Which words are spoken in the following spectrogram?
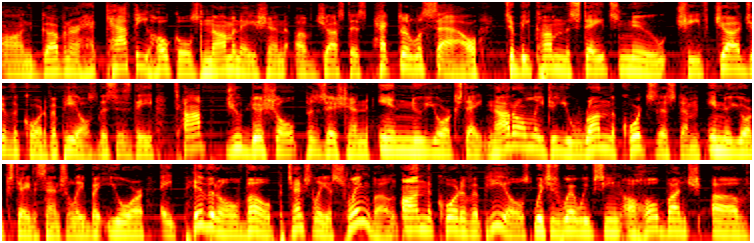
on Governor He- Kathy Hochul's nomination of Justice Hector LaSalle to become the state's new Chief Judge of the Court of Appeals. This is the top judicial position in New York State. Not only do you run the court system in New York State, essentially, but you're a pivotal vote, potentially a swing vote, on the Court of Appeals, which is where we've seen a whole bunch of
